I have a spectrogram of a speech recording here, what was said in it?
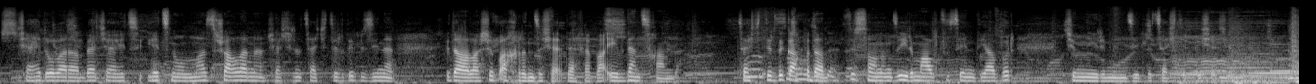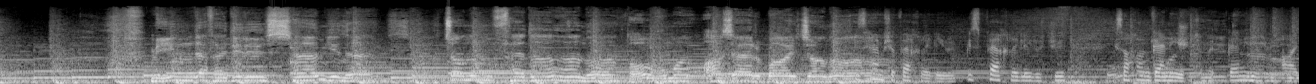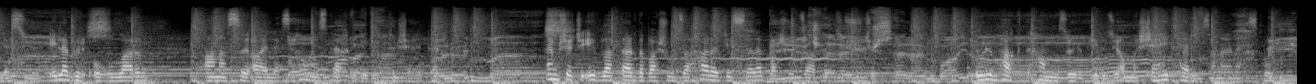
Şəhid olaram, bəlkə heç, heç nə olmaz. Uşaqlarla şəklini çəkdirdi, bizi ilə vidalaşıb axırıncı şə dəfə bax evdən çıxanda. Çəkdirdi qapıdan. Düz sonuncu 26 sentyabr 2020-ci ildə çəkdirdi şəkil. Min dəfə dirilsəm yenə Canım fədana Doğma Azərbaycana Biz həmişə fəxr eləyirik. Biz fəxr eləyirik ki, İsaxan Qəniyev kimi, Qəniyevin ailəsiyik. Elə bir oğulların anası, ailəsi hamımız fəxr edirik bütün şəhidlərimizə. Həmişə ki, evladlar da başı uca, hara getsələr başı ucadır. Şükür. Ölüm haqqdır, hamımız ölüb gedəcəyik, amma şəhid hər insana nəsib olur.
